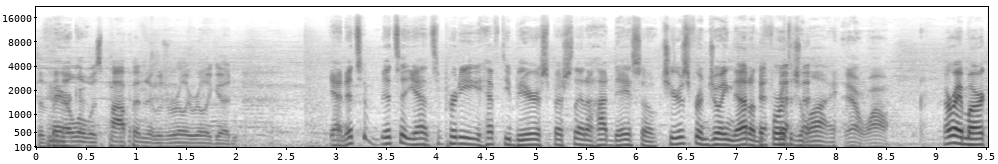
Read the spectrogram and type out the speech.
the America. vanilla was popping. It was really, really good. Yeah, and it's a it's a yeah it's a pretty hefty beer, especially on a hot day. So cheers for enjoying that on the Fourth of July. Yeah. Wow. All right, Mark.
